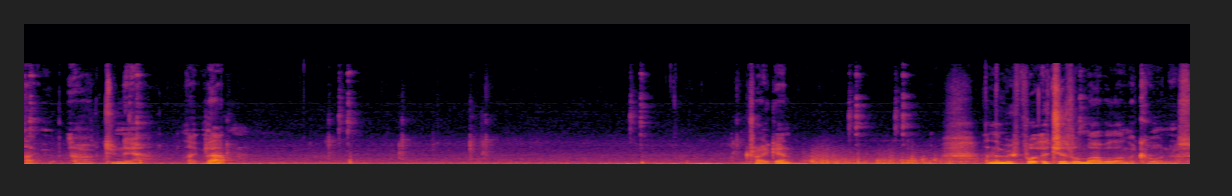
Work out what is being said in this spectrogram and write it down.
like oh, too near, like that. Try again. And then we've put the chisel marble on the corners.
